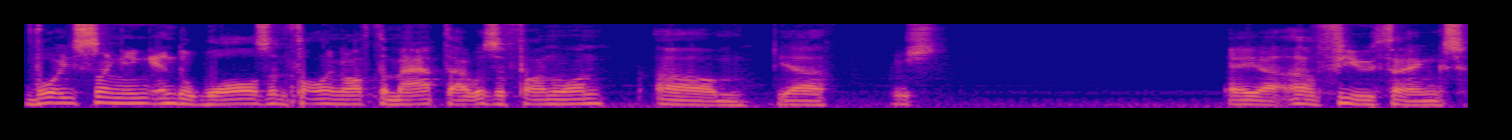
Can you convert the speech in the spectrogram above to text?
void slinging into walls and falling off the map, that was a fun one. Um, yeah, there's a, a few things.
